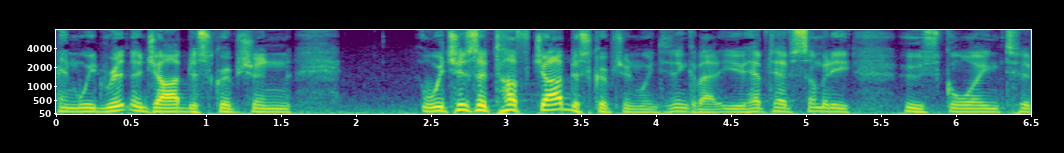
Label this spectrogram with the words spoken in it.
and we'd written a job description which is a tough job description when you think about it. You have to have somebody who's going to,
